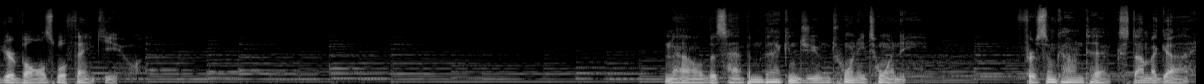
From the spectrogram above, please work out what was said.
Your balls will thank you. Now, this happened back in June 2020. For some context, I'm a guy.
